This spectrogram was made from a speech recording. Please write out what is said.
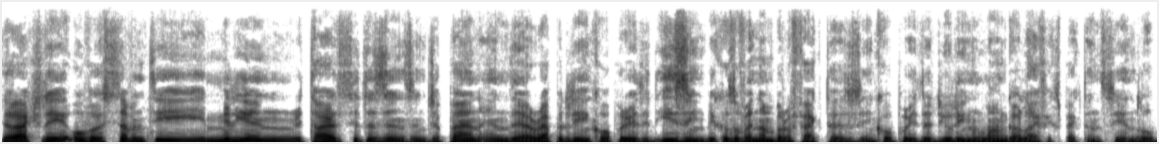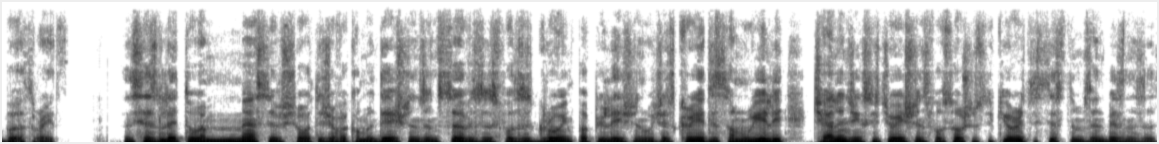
there are actually over 70 million retired citizens in Japan, and they are rapidly incorporated, easing because of a number of factors incorporated during longer life expectancy and low birth rates. This has led to a massive shortage of accommodations and services for this growing population, which has created some really challenging situations for social security systems and businesses.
